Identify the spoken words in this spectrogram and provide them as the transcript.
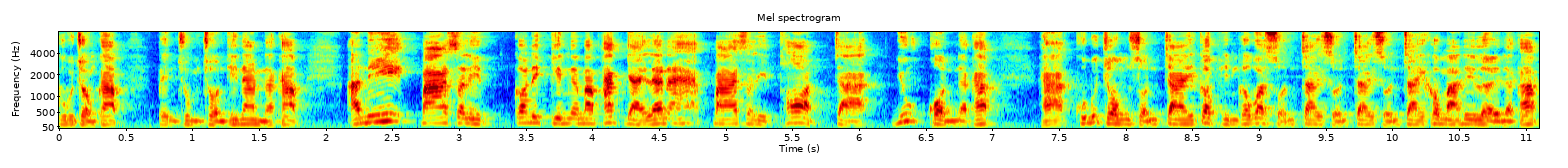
คุณผู้ชมครับ เป็นชุมชนที่นั่นนะครับ อันนี้ปลาสลิดก็ได้กินกันมาพักใหญ่แล้วนะฮะปลาสลิดทอดจากยุคนนะครับ หากคุณผู้ชมสนใจก็พิมพ์คำว่าสนใจสนใจสนใจเข้ามาได้เลยนะครับ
